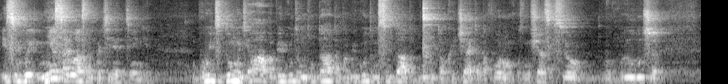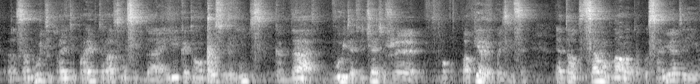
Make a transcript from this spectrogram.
Если вы не согласны потерять деньги, будете думать, а, побегу там туда, там, побегу там сюда, там, буду там кричать там, на форумах, возмущаться, все, вы, вы лучше забудьте про эти проекты раз и навсегда. И к этому вопросу вернитесь, когда будете отвечать уже по, по первой позиции. Это вот самый главный такой совет, и,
